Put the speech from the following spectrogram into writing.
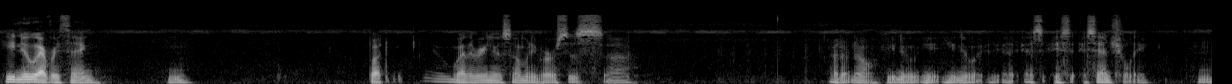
he knew everything. Hmm. But whether he knew so many verses, uh, I don't know. He knew he, he knew es- es- essentially. Hmm.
